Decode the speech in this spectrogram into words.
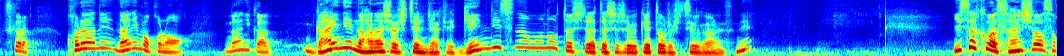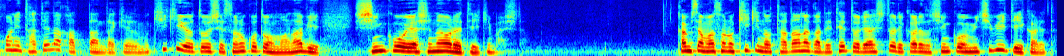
ですから、これはね、何もこの、何か概念の話をしてるんじゃなくて、現実なものとして私たちは受け取る必要があるんですね。イサクは最初はそこに立てなかったんだけれども、危機を通してそのことを学び、信仰を養われていきました。神様はその危機のただ中で手取り足取り彼の信仰を導いていかれた。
